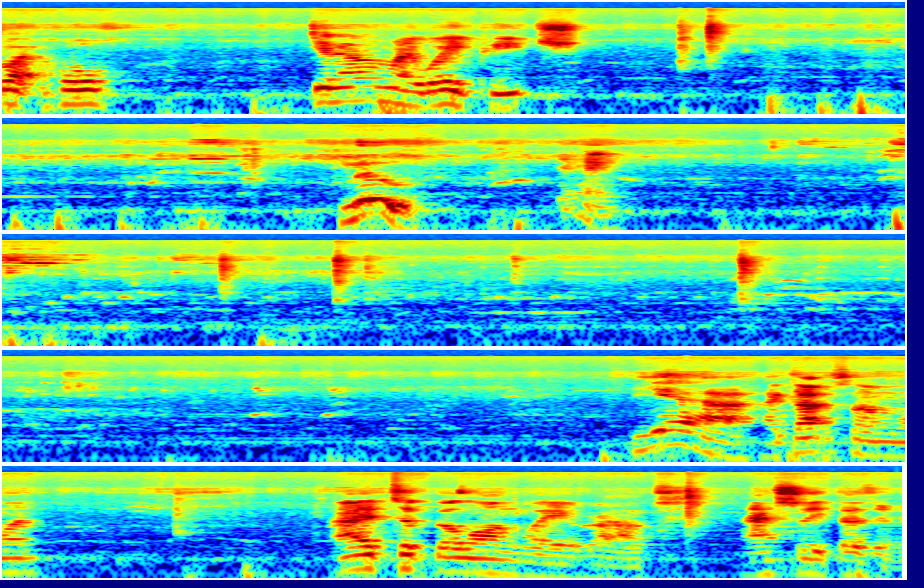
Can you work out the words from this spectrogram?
butthole. Get out of my way, Peach. Move. Dang. Yeah, I got someone. I took the long way around. Actually, it doesn't.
